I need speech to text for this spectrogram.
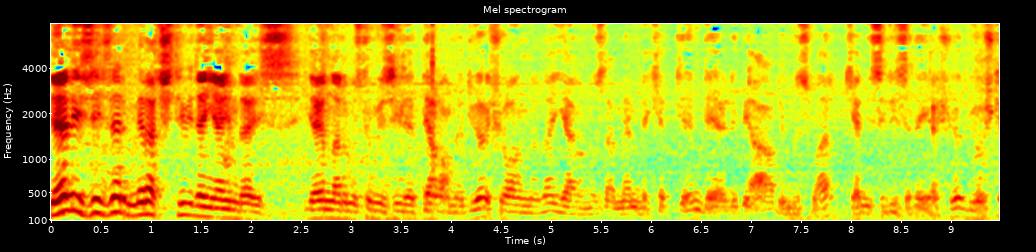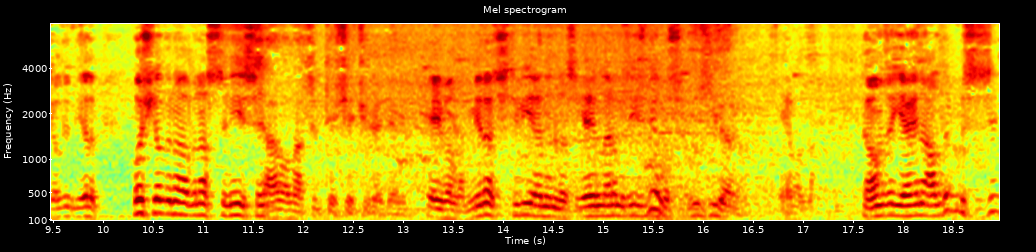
Değerli izleyiciler Miraç TV'den yayındayız. Yayınlarımız tüm hızıyla devam ediyor. Şu anda da yanımızda memleketten değerli bir abimiz var. Kendisi Rize'de yaşıyor. Bir hoş geldin diyelim. Hoş geldin abi nasılsın iyisin? Sağ olasın, teşekkür ederim. Eyvallah. Miraç TV yanındasın. Yayınlarımızı izliyor musun? İzliyorum. Eyvallah. Daha önce yayını aldık mı sizi?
